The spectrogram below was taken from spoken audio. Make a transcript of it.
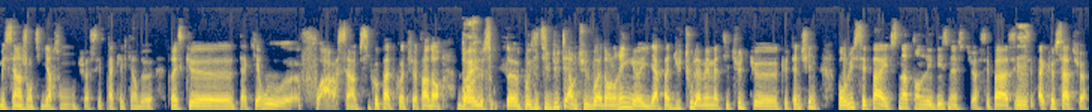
Mais c'est un gentil garçon, tu vois, c'est pas quelqu'un de. Parce que Takeru, euh, c'est un psychopathe, quoi. Tu vois, enfin, dans, dans Ouais. le sens euh, positif du terme, tu le vois dans le ring, euh, il a pas du tout la même attitude que, que Tenshin. Pour lui, c'est pas it's not only business, tu vois, c'est pas c'est, Mm. pas que ça, tu vois.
